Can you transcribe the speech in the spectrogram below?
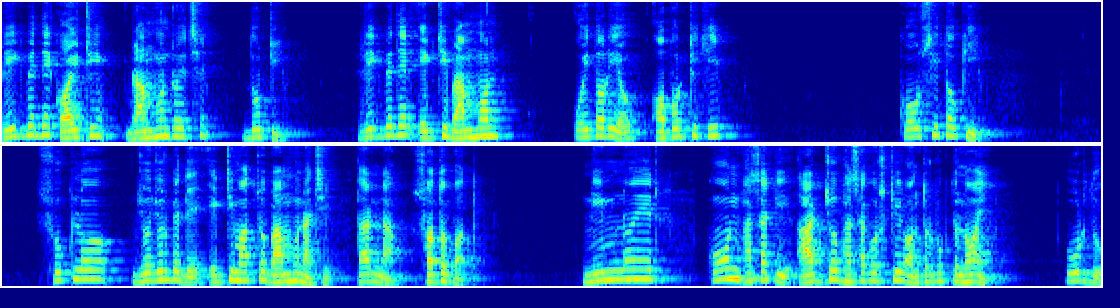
ঋগ্বেদে কয়টি ব্রাহ্মণ রয়েছে? দুটি। ঋগ্বেদের একটি ব্রাহ্মণ ঐতরীয়, অপরটি কি? কৌশিত কি? শুক্ল যজুর্বেদে একটি মাত্র ব্রাহ্মণ আছে, তার নাম শতপথ। নিম্নয়ের কোন ভাষাটি আর্য ভাষাগোষ্ঠীর অন্তর্ভুক্ত নয়? উর্দু।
